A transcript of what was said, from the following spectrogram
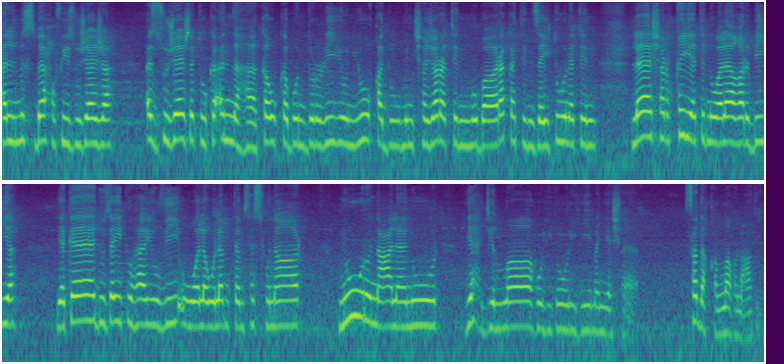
المصباح في زجاجة الزجاجة كأنها كوكب دري يوقد من شجرة مباركة زيتونة لا شرقية ولا غربية. يكاد زيتها يضيء ولو لم تمسسه نار. نور على نور يهدي الله لنوره من يشاء. صدق الله العظيم.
